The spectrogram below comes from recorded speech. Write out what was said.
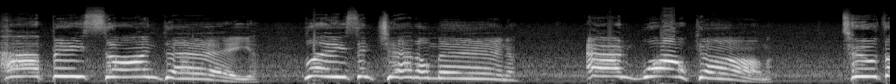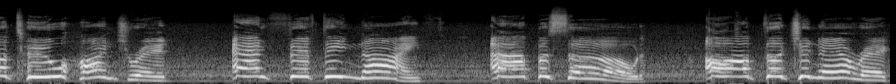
Happy Sunday, ladies and gentlemen, and welcome to the 259th episode of the Generic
